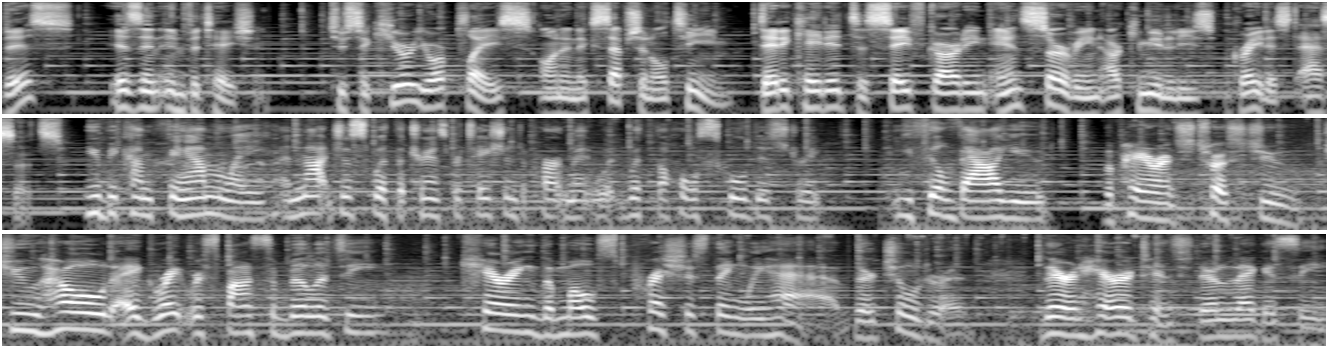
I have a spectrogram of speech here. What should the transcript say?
This is an invitation to secure your place on an exceptional team dedicated to safeguarding and serving our community's greatest assets. You become family, and not just with the transportation department, with, with the whole school district. You feel valued. The parents trust you. You hold a great responsibility carrying the most precious thing we have, their children, their inheritance, their legacy.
